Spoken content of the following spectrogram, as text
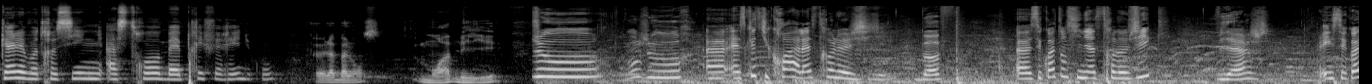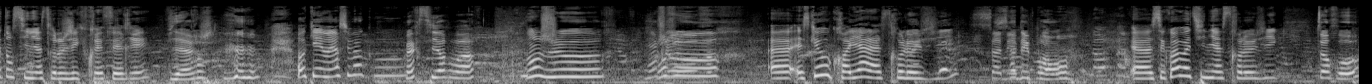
quel est votre signe astro ben, préféré du coup? Euh, la balance. Moi, bélier. Bonjour. Bonjour. Est-ce que tu crois à l'astrologie? Bof. c'est quoi ton signe astrologique? Vierge. Et c'est quoi ton signe astrologique préféré? Vierge. ok, merci beaucoup. Merci, au revoir. Bonjour. Bonjour. Euh, Est-ce que vous croyez à l'astrologie? Ça, dépend. Euh, c'est quoi votre signe astrologique? Taureau.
